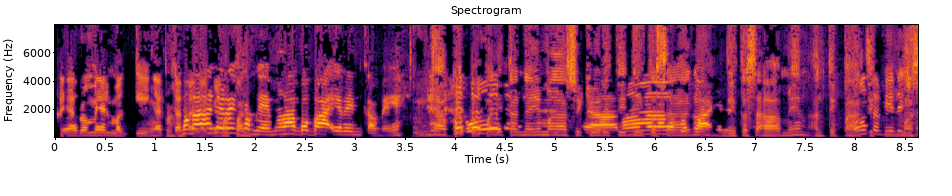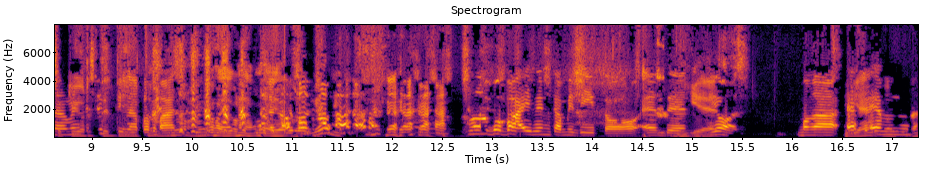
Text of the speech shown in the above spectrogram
Kaya Romel, mag-ingat ka Mga ano talaga. rin kami, mga babae rin kami. Dapat papalitan na yung mga security Yeah, dito mga sa ano, dito sa amin. Antipathic sa yung mga namin security kasi dito. pinapapasok. Ayaw na ayaw. mga babae rin kami dito. And then, Yes. yun. Mga Yan, SM, diba?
